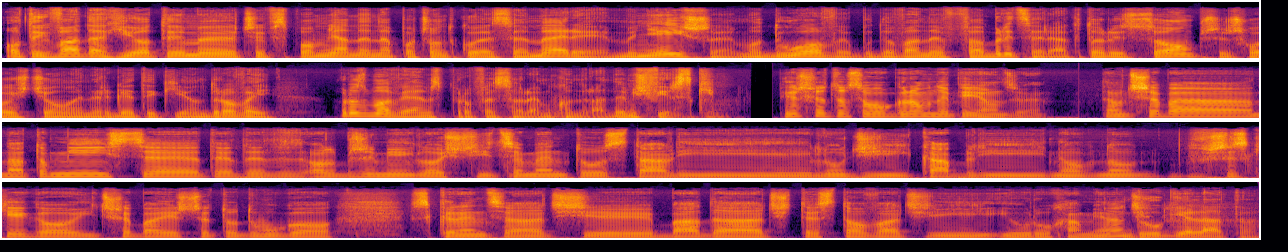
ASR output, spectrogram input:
O tych wadach i o tym, e, czy wspomniane na początku SMR-y, mniejsze, modułowe, budowane w fabryce reaktory są przyszłością energetyki jądrowej, rozmawiałem z profesorem Konradem Świrskim. Pierwsze to są ogromne pieniądze. Tam trzeba na to miejsce te, te, olbrzymie ilości cementu, stali, ludzi, kabli, no, no wszystkiego i trzeba jeszcze to długo skręcać, e, badać, testować i, i uruchamiać. Długie lata.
